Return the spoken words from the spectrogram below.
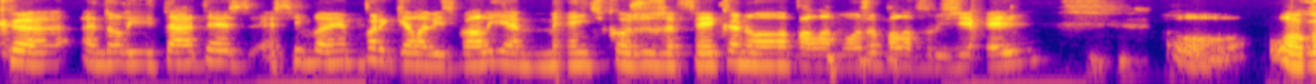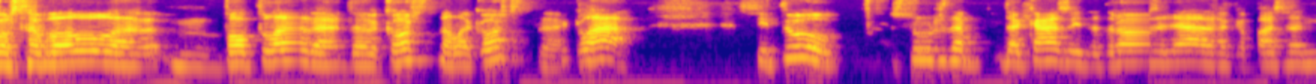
que en realitat és, és simplement perquè a la Bisbal hi ha menys coses a fer que no a Palamós o Palafrugell o, o a qualsevol eh, poble de, de, costa, de la costa. Clar, si tu surts de, de casa i te trobes allà que passen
